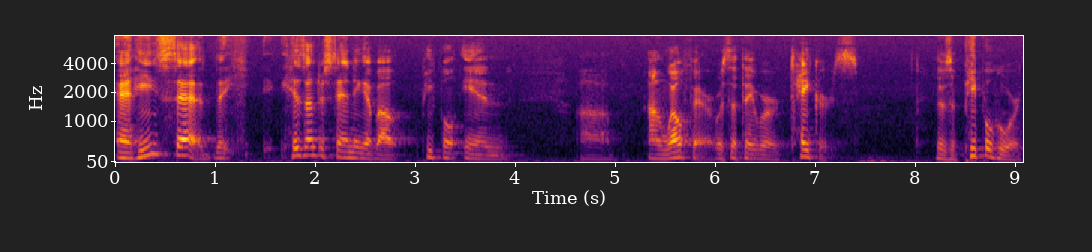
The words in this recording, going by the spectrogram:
And he said that he, his understanding about people in uh, on welfare was that they were takers. There's a people who were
